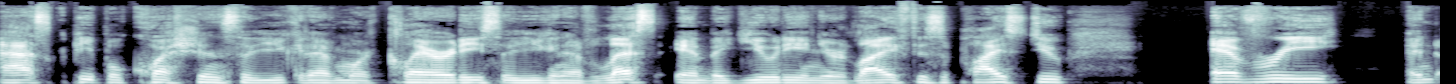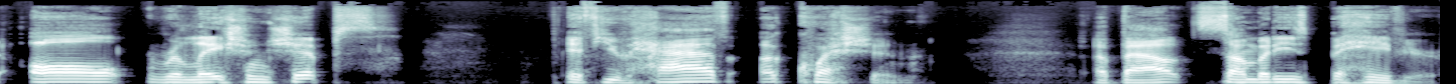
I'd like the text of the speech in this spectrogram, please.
ask people questions so you can have more clarity, so you can have less ambiguity in your life. This applies to every and all relationships. If you have a question about somebody's behavior,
